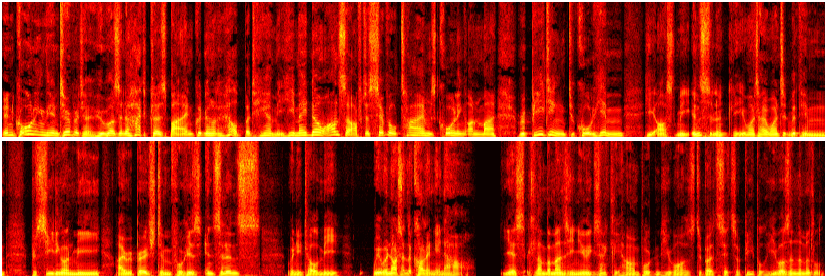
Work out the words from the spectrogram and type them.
in calling the interpreter, who was in a hut close by and could not help but hear me, he made no answer after several times calling on my repeating to call him. He asked me insolently what I wanted with him. Proceeding on me, I reproached him for his insolence when he told me we were not in the colony now. Yes, Hlambamanzi knew exactly how important he was to both sets of people. He was in the middle.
